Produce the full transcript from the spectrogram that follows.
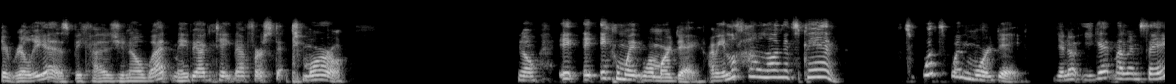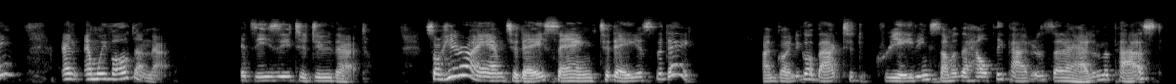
It really is because you know what? Maybe I can take that first step tomorrow. You know, it, it, it can wait one more day. I mean, look how long it's been. What's, one more day? You know, you get what I'm saying? And and we've all done that. It's easy to do that. So here I am today saying today is the day. I'm going to go back to creating some of the healthy patterns that I had in the past.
